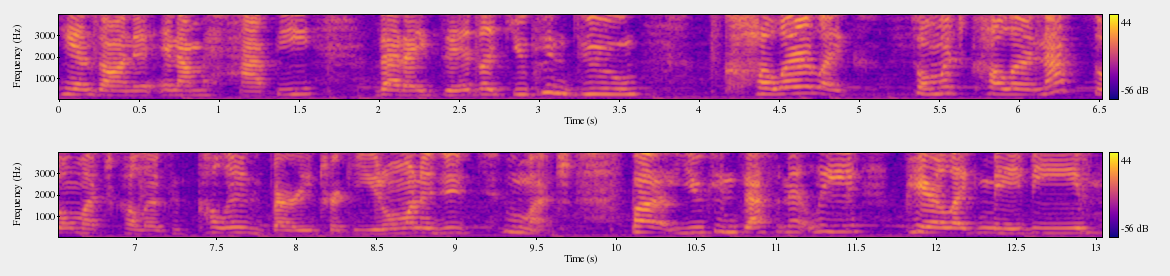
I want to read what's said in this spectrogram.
hands on it and i'm happy that i did like you can do color like so much color not so much color because color is very tricky you don't want to do too much but you can definitely pair like maybe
